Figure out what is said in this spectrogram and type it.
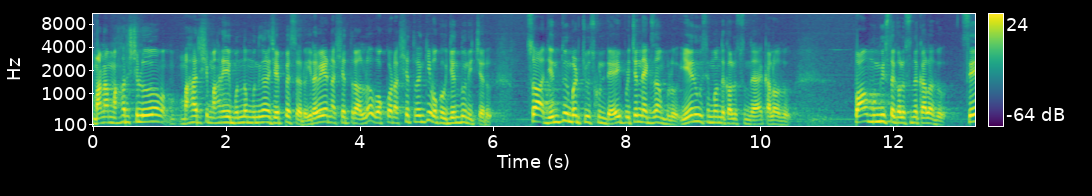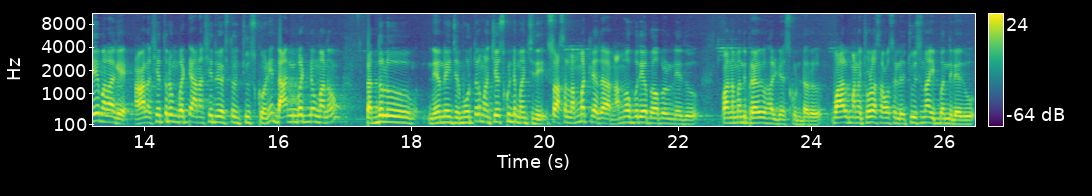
మన మహర్షులు మహర్షి మహనీయ బృందం ముందుగానే చెప్పేశారు ఇరవై ఏడు నక్షత్రాల్లో ఒక్కో నక్షత్రంకి ఒక్కొక్క జంతువుని ఇచ్చారు. సో ఆ జంతువుని బట్టి చూసుకుంటే ఇప్పుడు చిన్న ఎగ్జాంపుల్ ఏనుగు సింహంతో కలుస్తుందా? కలవదు. పాము ముంగిస్తే కలుస్తుందా? కలదు సేమ్ అలాగే ఆ నక్షత్రం బట్టి ఆ నక్షత్ర నక్షత్రం చూసుకొని దాన్ని బట్టి మనం పెద్దలు నిర్ణయించిన ముహూర్తాలు మనం చేసుకుంటే మంచిది. సో అసలు నమ్మట్లేదా? నమ్మకపోతే ప్రాబ్లం లేదు. కొంతమంది ప్రయోగాలు చేసుకుంటారు. వాళ్ళు మనం చూడాల్సిన అవసరం లేదు. చూసినా ఇబ్బంది లేదు.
